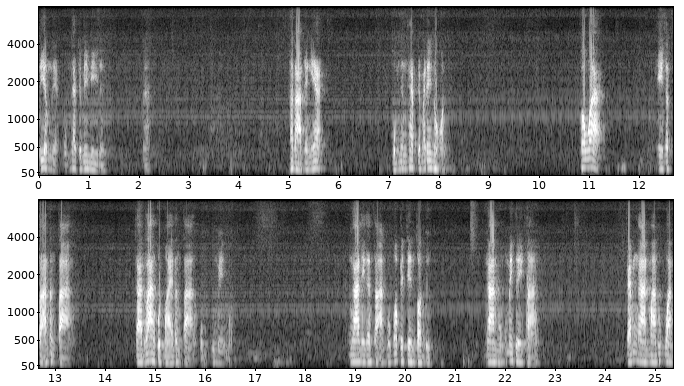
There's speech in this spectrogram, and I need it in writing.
เดียมเนี่ย ผมแทบจะไม่มีเลย นะขนาดอย่างเงี้ย ผมยังแทบจะไม่ได้นอน เพราะว่าเอกสารต่างๆ การร่างกฎหมายต่าง ๆ ผมคุมเองหมด งานเอกสารผมก็ไปเซ็นตอนดึก งานผมก็ไม่เคยค้างแฟ้มงานมาทุกวัน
